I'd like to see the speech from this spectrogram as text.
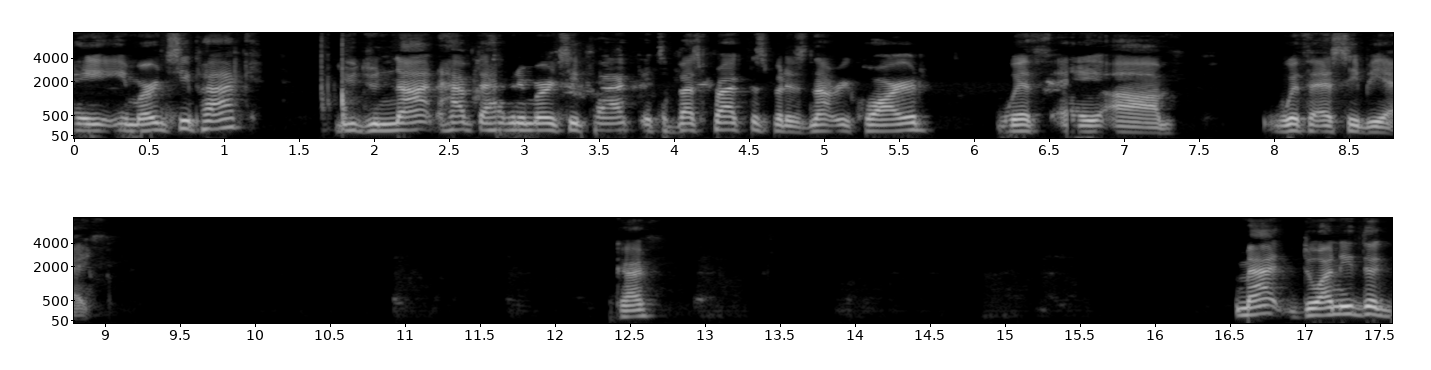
a emergency pack You do not have to have an emergency pack. It's a best practice, but it's not required with a um, with SCBA. Okay. Matt, do I need to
